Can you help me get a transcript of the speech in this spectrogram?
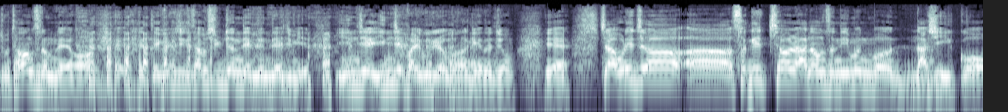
좀 당황스럽네요. 예, 데뷔하신 지 30년 됐는데, 지금 인재, 인재 발굴이라고 하기에는 좀, 예. 자, 우리 저, 어, 서기철 아나운서님은 뭐, 낯이 있고,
